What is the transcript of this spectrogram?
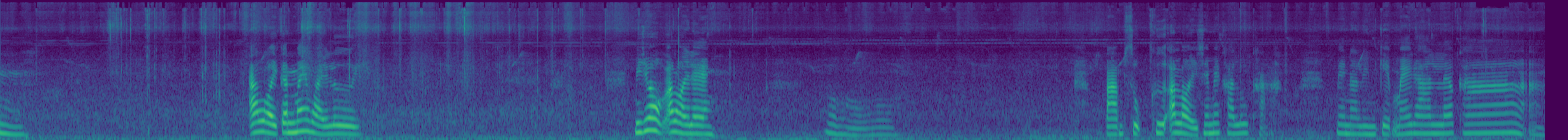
อ อร่อยกันไม่ไหวเลย มีโชคอร่อยแรง โอ้โห ปาล์มสุกคืออร่อยใช่ไหมคะลูกค่ะแม่นาลินเก็บไม่ดันแล้วค่ะอ้าว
